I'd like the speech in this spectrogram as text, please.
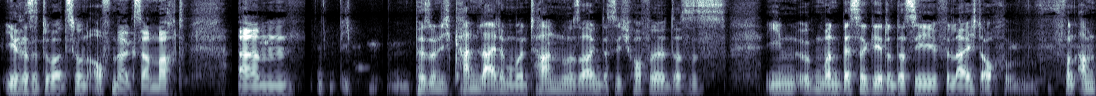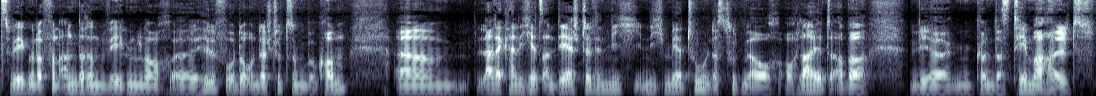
ihre Situation aufmerksam macht. Ähm, ich persönlich kann leider momentan nur sagen, dass ich hoffe, dass es ihnen irgendwann besser geht und dass sie vielleicht auch von Amtswegen oder von anderen Wegen noch äh, Hilfe oder Unterstützung bekommen. Ähm, leider kann ich jetzt an der Stelle nicht, nicht mehr tun. Das tut mir auch, auch leid, aber wir können das Thema halt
